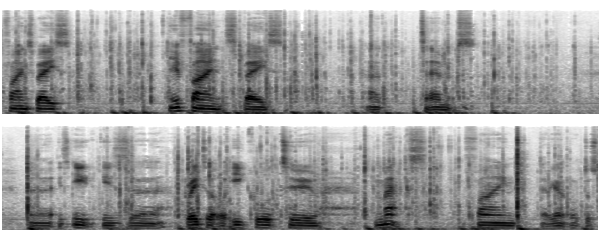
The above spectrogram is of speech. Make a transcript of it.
find space. If find space attempts uh, is, e is uh, greater or equal to max find, there we go, I'll just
